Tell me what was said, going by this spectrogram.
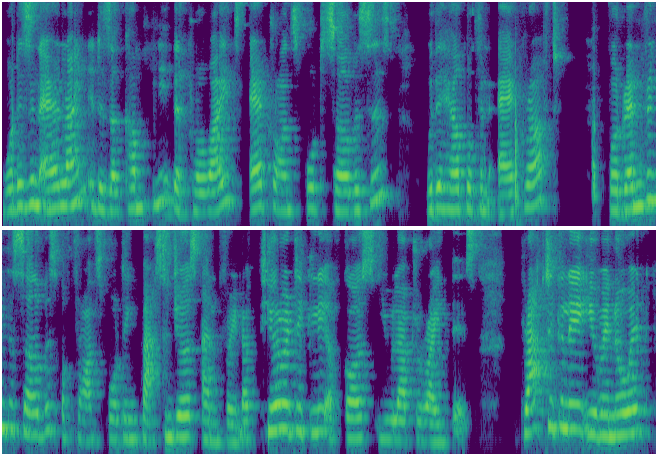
what is an airline? It is a company that provides air transport services with the help of an aircraft for rendering the service of transporting passengers and freight. Now, theoretically, of course, you will have to write this. Practically, you may know it,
